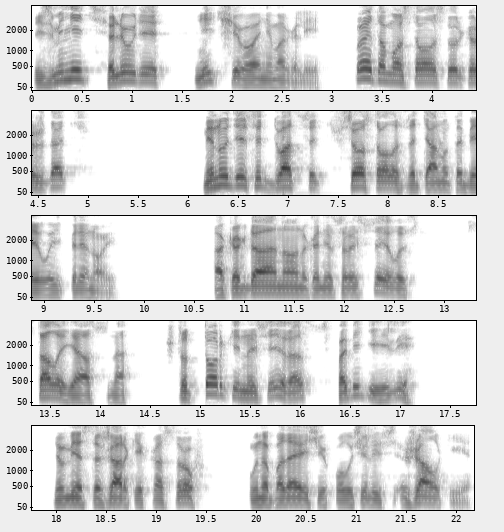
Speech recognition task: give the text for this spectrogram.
Изменить люди ничего не могли, поэтому оставалось только ждать. Минут десять-двадцать все оставалось затянуто белой пеленой. А когда оно, наконец, рассеялось, стало ясно, что торки на сей раз победили. Вместо жарких костров у нападающих получились жалкие,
